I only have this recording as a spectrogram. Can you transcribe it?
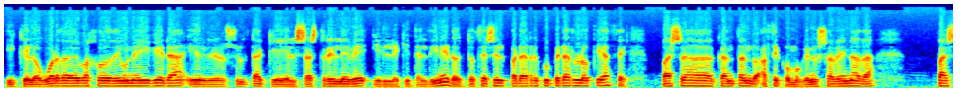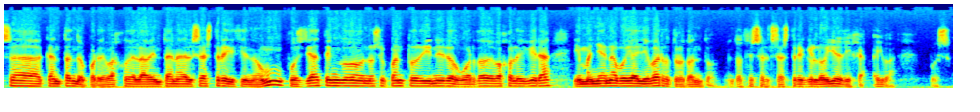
y que lo guarda debajo de una higuera y resulta que el sastre le ve y le quita el dinero. Entonces él para recuperar lo que hace, pasa cantando, hace como que no sabe nada, pasa cantando por debajo de la ventana del sastre diciendo, mm, pues ya tengo no sé cuánto dinero guardado debajo de la higuera y mañana voy a llevar otro tanto. Entonces el sastre que lo oye dije, ahí va, pues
